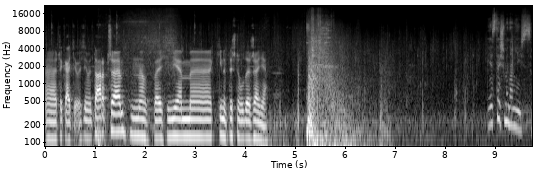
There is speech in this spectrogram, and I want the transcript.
E, czekajcie, weźmiemy tarczę, no, weźmiemy kinetyczne uderzenie. Jesteśmy na miejscu.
